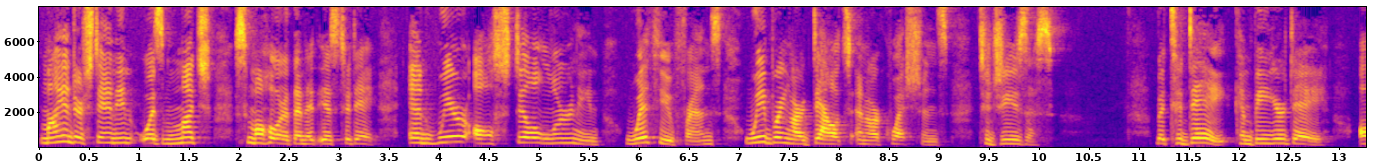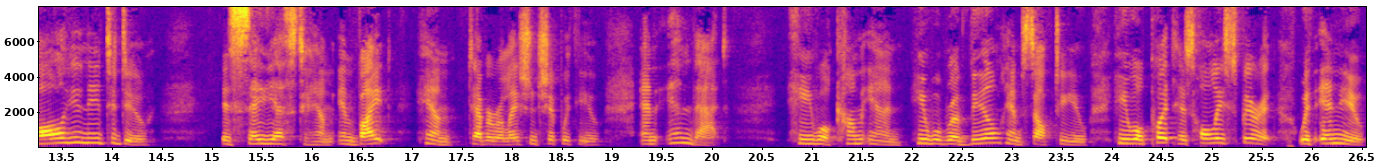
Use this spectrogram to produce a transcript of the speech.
my understanding was much smaller than it is today. And we're all still learning with you, friends. We bring our doubts and our questions to Jesus. But today can be your day. All you need to do is say yes to Him. Invite Him to have a relationship with you. And in that, He will come in. He will reveal Himself to you. He will put His Holy Spirit within you.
